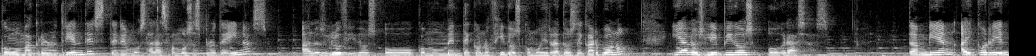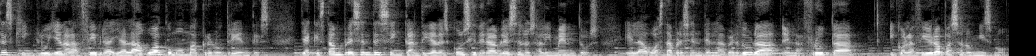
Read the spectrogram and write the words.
Como macronutrientes tenemos a las famosas proteínas, a los glúcidos o comúnmente conocidos como hidratos de carbono y a los lípidos o grasas. También hay corrientes que incluyen a la fibra y al agua como macronutrientes, ya que están presentes en cantidades considerables en los alimentos. El agua está presente en la verdura, en la fruta, y con la fibra pasa lo mismo,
